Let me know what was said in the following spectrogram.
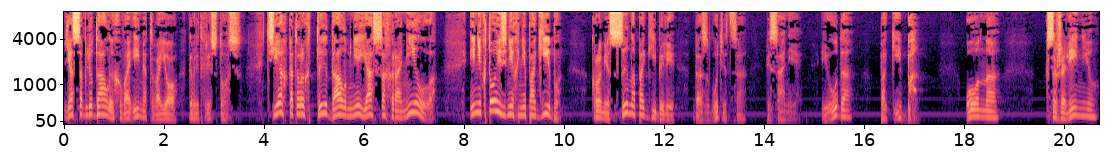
я соблюдал их во имя Твое, говорит Христос. Тех, которых Ты дал мне, я сохранил, и никто из них не погиб, кроме сына погибели, да сбудется Писание. Иуда погиб. Он, к сожалению,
